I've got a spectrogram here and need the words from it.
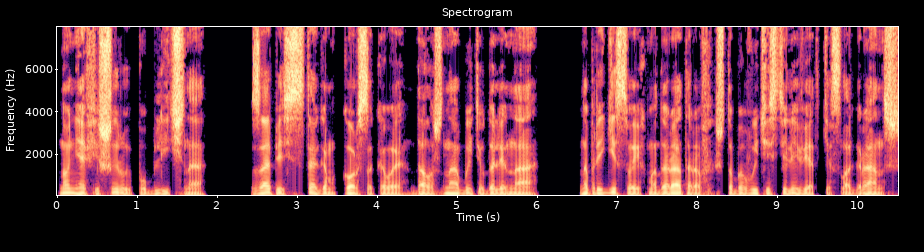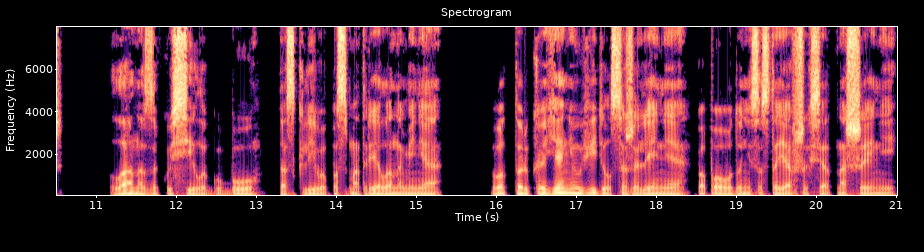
но не афишируй публично. Запись с тегом Корсаковы должна быть удалена. Напряги своих модераторов, чтобы вычистили ветки с Лагранж. Лана закусила губу, тоскливо посмотрела на меня. Вот только я не увидел сожаления по поводу несостоявшихся отношений.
